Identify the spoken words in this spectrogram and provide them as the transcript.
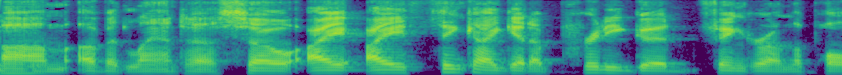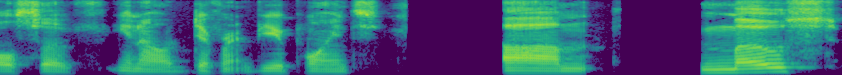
Mhm. um, of Atlanta. So I I think I get a pretty good finger on the pulse of you know different viewpoints. Um, most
